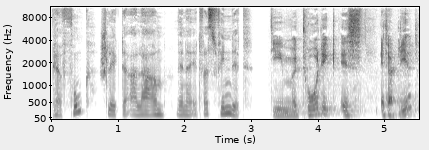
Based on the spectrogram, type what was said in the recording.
Per Funk schlägt er Alarm, wenn er etwas findet. Die Methodik ist etabliert.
